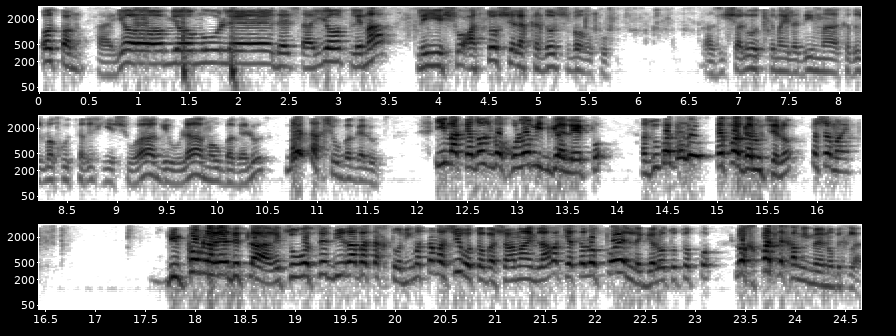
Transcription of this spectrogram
עוד פעם, היום יום הולדת, היום, למה? לישועתו של הקדוש ברוך הוא. אז ישאלו אתכם הילדים, הקדוש ברוך הוא צריך ישועה, גאולה, מה הוא בגלות? בטח שהוא בגלות. אם הקדוש ברוך הוא לא מתגלה פה, אז הוא בגלות. איפה הגלות שלו? בשמיים. במקום לרדת לארץ, הוא רוצה דירה בתחתונים, אתה משאיר אותו בשמיים. למה? כי אתה לא פועל לגלות אותו פה. לא אכפת לך ממנו בכלל.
